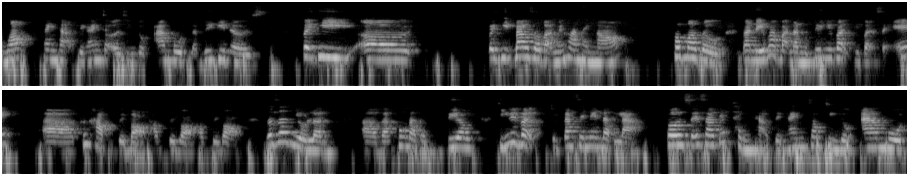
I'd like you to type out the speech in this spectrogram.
đúng không? Thành thạo tiếng Anh cho ở trình độ A1 là beginners. Vậy thì uh, vậy thì bao giờ bạn mới hoàn thành nó? Không bao giờ. Và nếu mà bạn đặt mục tiêu như vậy thì bạn sẽ uh, cứ học rồi bỏ học rồi bỏ học rồi bỏ rất rất nhiều lần uh, và không đạt được mục tiêu. Chính vì vậy chúng ta sẽ nên đặt là tôi sẽ giao tiếp thành thạo tiếng Anh trong trình độ A1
